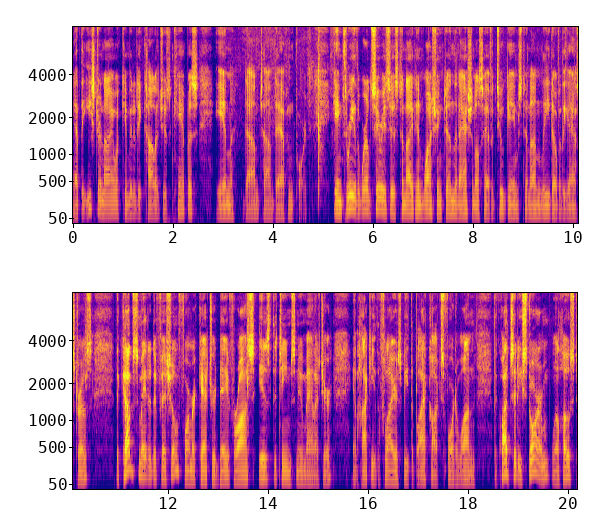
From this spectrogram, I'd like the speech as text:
at the Eastern Iowa Community College's campus in downtown Davenport. Game three of the World Series is tonight in Washington. The Nationals have a two games to none lead over the Astros. The Cubs made it official. Former catcher Dave Ross is the team's new manager. In hockey, the Flyers beat the Blackhawks 4 to 1. The Quad City Storm will host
